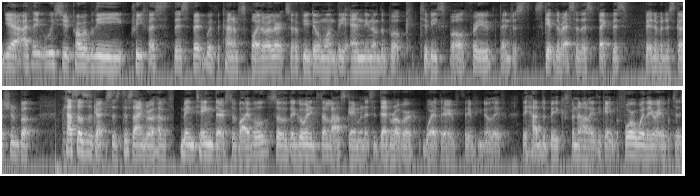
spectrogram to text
Yeah, I think we should probably preface this bit with the kind of spoiler alert. So if you don't want the ending of the book to be spoiled for you, then just skip the rest of this, like this bit of a discussion. But Castel de Sangro have maintained their survival, so they're going into the last game and it's a dead rubber where they've, they've you know they've they had the big finale the game before where they were able to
